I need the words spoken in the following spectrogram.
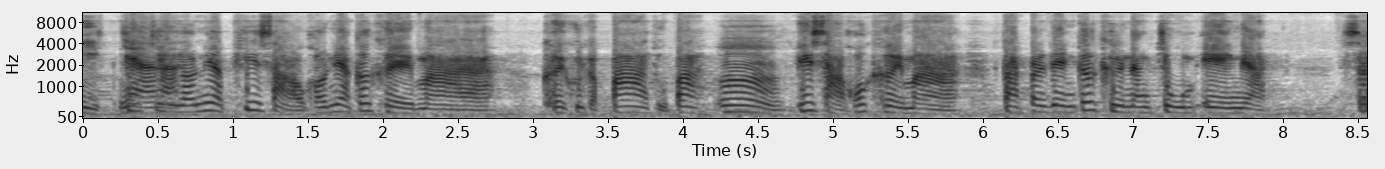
อีกจเนี่ยริงค่ะๆแล้วเนี่ยพี่สาวเขาเนี่ยก็เคยมาเคยคุยกับป้าถูกป่ะอืม พี่สาวเขาเคยมาแต่ประเด็นก็คือนางจูมเองเนี่ย แส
